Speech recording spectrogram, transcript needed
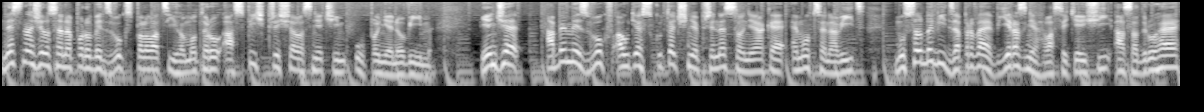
nesnažil se napodobit zvuk spalovacího motoru a spíš přišel s něčím úplně novým. Jenže, aby mi zvuk v autě skutečně přinesl nějaké emoce navíc, musel by být za prvé výrazně hlasitější a za druhé,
